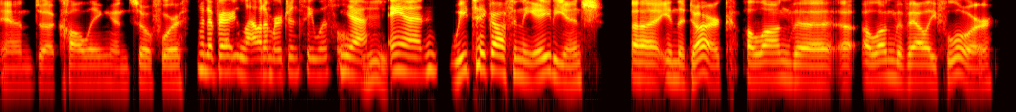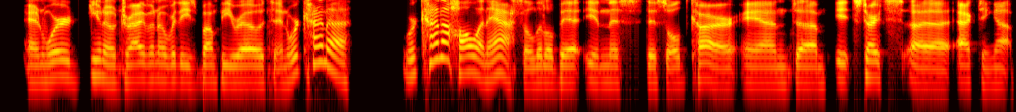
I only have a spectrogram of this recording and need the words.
and uh, calling and so forth. And a very loud emergency whistle. Yeah. Mhm. And We take off in the 80 inch uh, in the dark along the uh, along the valley floor, and we're you know driving over these bumpy roads, and we're kind of we're kind of hauling ass a little bit in this this old car, and um, it starts uh, acting up.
